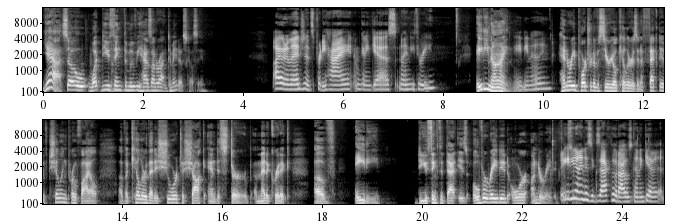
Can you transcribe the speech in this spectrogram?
yeah. So, what do you think the movie has on Rotten Tomatoes, Kelsey? I would imagine it's pretty high. I'm gonna guess 93, Eighty-nine. 89. 89. Henry Portrait of a Serial Killer is an effective, chilling profile of a killer that is sure to shock and disturb. A Metacritic of 80. Do you think that that is overrated or underrated? 89 is exactly what I was gonna give it.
